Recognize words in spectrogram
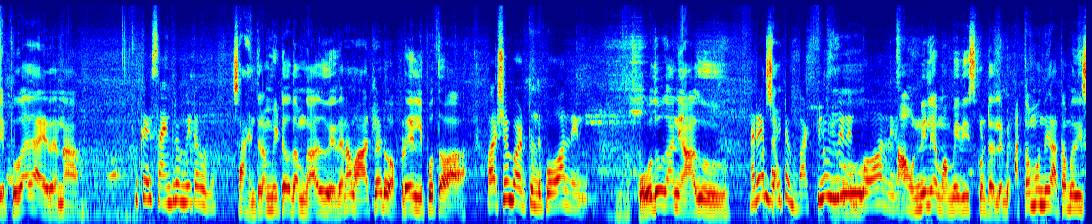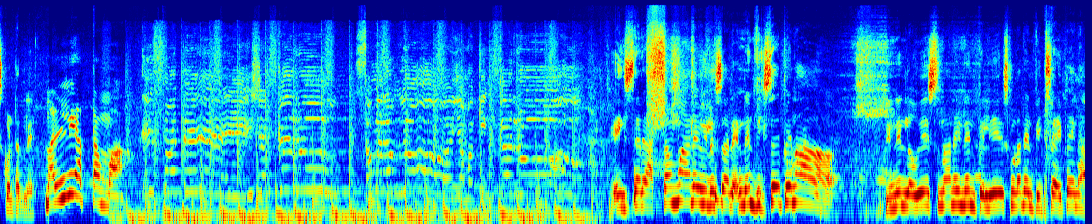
చెప్పు కదా ఏదన్నా. ఓకే సాయంత్రం మీట్ అవుదాం. సాయంత్రం మీట్ అవుదాం కాదు ఏదైనా మాట్లాడు అప్పుడే వెళ్ళిపోతావా? వర్షం పడుతుంది పోవాలి నేను. పోదు కానీ ఆగు. అరే బయట బట్టలు ఉన్నాయి నేను పోవాలి నేను. ఆ ఉన్నిలే మమ్మీ తీసుకుంటుందిలే మీ అత్తమ్మ ఉంది అత్తమ్మ తీసుకుంటుందిలే. మళ్ళీ అత్తమ్మ. సరే అత్తమ్మ అనే పిలుస్తాను నేను ఫిక్స్ అయిపోయినా. నేను నేను లవ్ చేస్తున్నా నేను నేను పెళ్ళి చేసుకుంటా నేను ఫిక్స్ అయిపోయినా.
